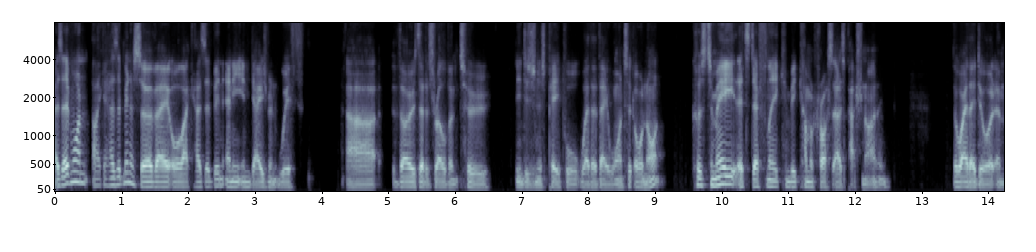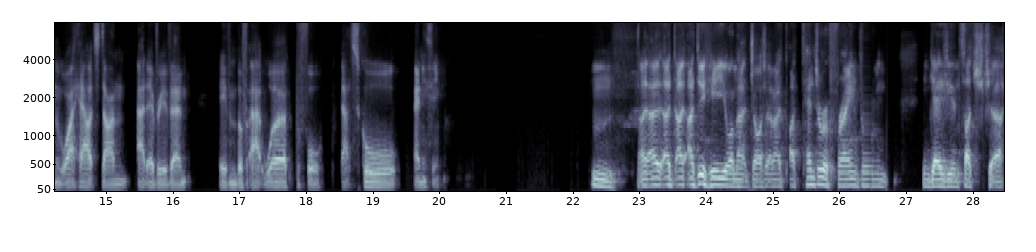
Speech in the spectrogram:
has everyone like has there been a survey or like has there been any engagement with uh, those that it's relevant to the indigenous people, whether they want it or not? Because to me, it's definitely can be come across as patronizing the way they do it and the way how it's done at every event, even before at work, before at school, anything. Hmm. I, I, I do hear you on that, Josh, and I, I tend to refrain from engaging in such uh,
